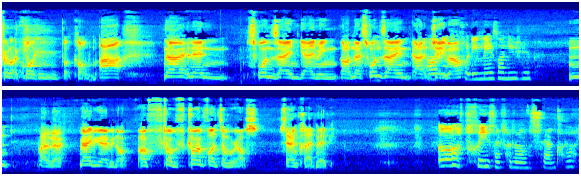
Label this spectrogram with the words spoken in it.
productblogging.com. Uh, no, and then Swanzane Gaming. Oh no, Swanzane at Are you Gmail. putting these on YouTube? Mm, I don't know. Maybe, maybe not. I'll try, try and find somewhere else. SoundCloud, maybe. Oh, please don't put it on SoundCloud.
